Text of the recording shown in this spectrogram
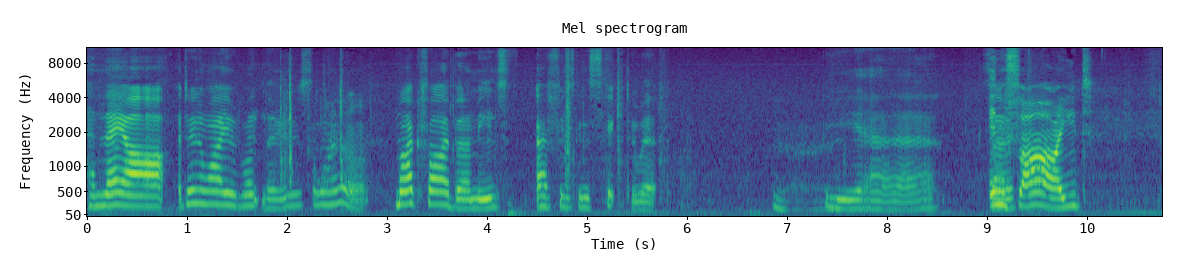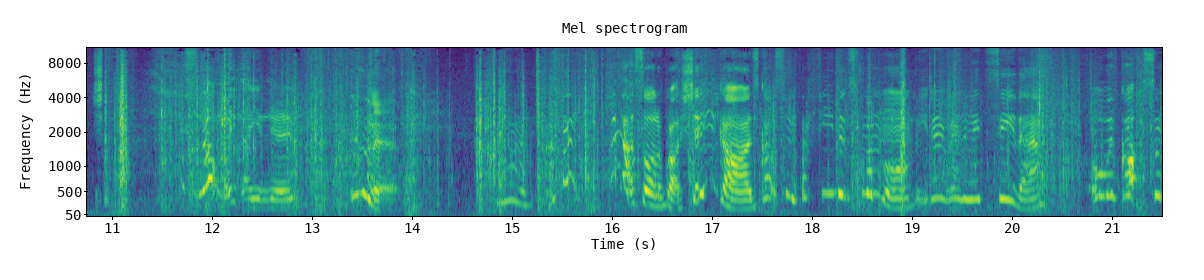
and they are, I don't know why you would want those. Why not? Microfiber means everything's going to stick to it. Yeah. So- Inside, It's not winter, you know. isn't it? Yeah. I think, I think that's all I've got to show you guys. Got some a few bits mum, but you don't really need to see them. Oh, we've got some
